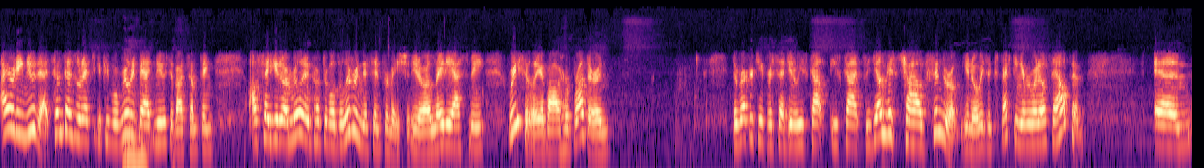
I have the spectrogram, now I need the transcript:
I already knew that. Sometimes when I have to give people really bad news about something, I'll say, you know, I'm really uncomfortable delivering this information. You know, a lady asked me recently about her brother, and the record keeper said, you know, he's got he's got the youngest child syndrome. You know, he's expecting everyone else to help him, and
